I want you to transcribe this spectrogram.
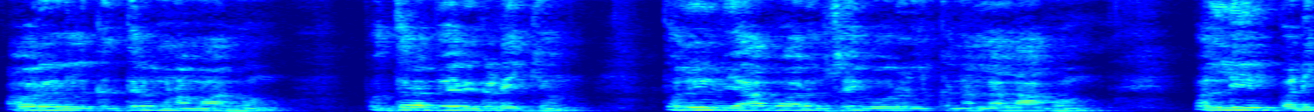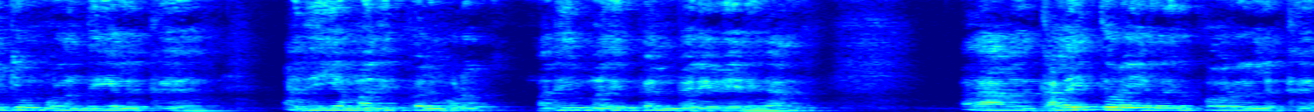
அவர்களுக்கு திருமணமாகும். புத்திர பேர் கிடைக்கும். தொழில் வியாபாரம் செய்பவர்களுக்கு நல்ல லாபம். பள்ளியில் படிக்கும் குழந்தைகளுக்கு அதிக மதிப்பெண் கொடு மதி மதிப்பெண் பெறுவீர்கள். அதாவது கலைத்துறையில் இருப்பவர்களுக்கு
